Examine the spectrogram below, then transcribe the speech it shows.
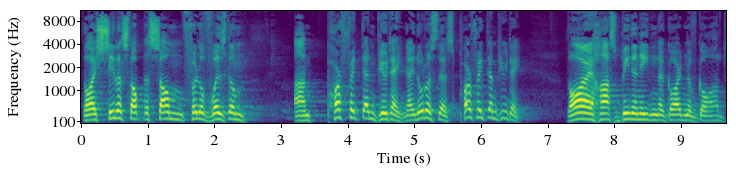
Thou sealest up the sum full of wisdom and perfect in beauty. Now notice this, perfect in beauty. Thou hast been in Eden, the garden of God.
